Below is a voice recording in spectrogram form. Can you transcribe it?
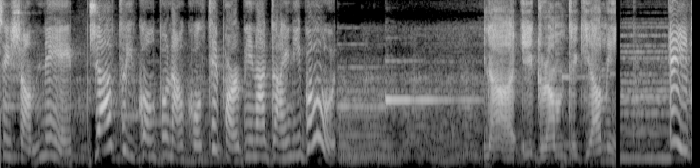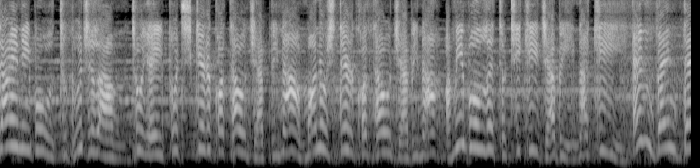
করছে সামনে যা তুই কল্পনা করতে পারবি না ডাইনি বোধ না এই গ্রাম থেকে আমি এই ডাইনি ভূত বুঝলাম তুই এই পুচকের কথাও যাবি না মানুষদের কথাও যাবি না আমি বললে তো ঠিকই যাবি নাকি এং ব্যাং ট্যাং ডাইনি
